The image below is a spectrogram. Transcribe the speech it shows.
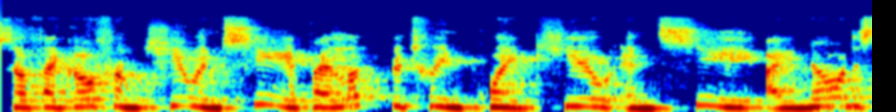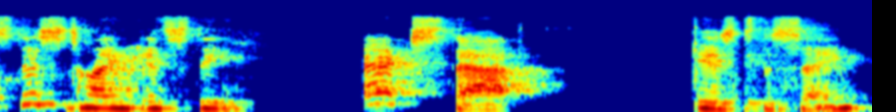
So if I go from Q and T, if I look between point Q and T, I notice this time it's the X that is the same.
